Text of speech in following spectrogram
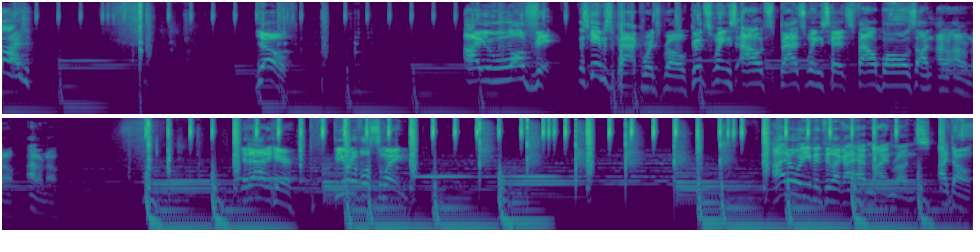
God! Yo. I love it. This game is backwards, bro. Good swings outs, bad swings hits, foul balls I don't, I don't know. I don't know. Get out of here. Beautiful swing. I don't even feel like I have nine runs. I don't.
